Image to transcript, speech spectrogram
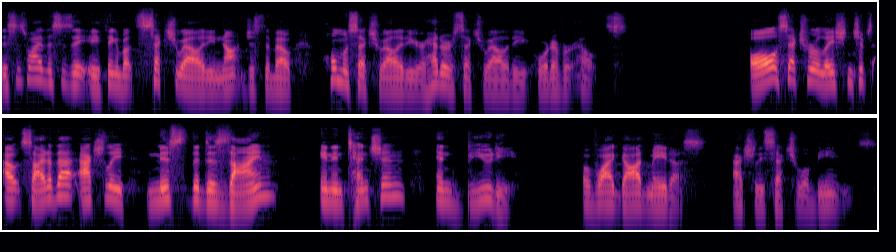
This is why this is a, a thing about sexuality, not just about homosexuality or heterosexuality or whatever else all sexual relationships outside of that actually miss the design and intention and beauty of why God made us actually sexual beings.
